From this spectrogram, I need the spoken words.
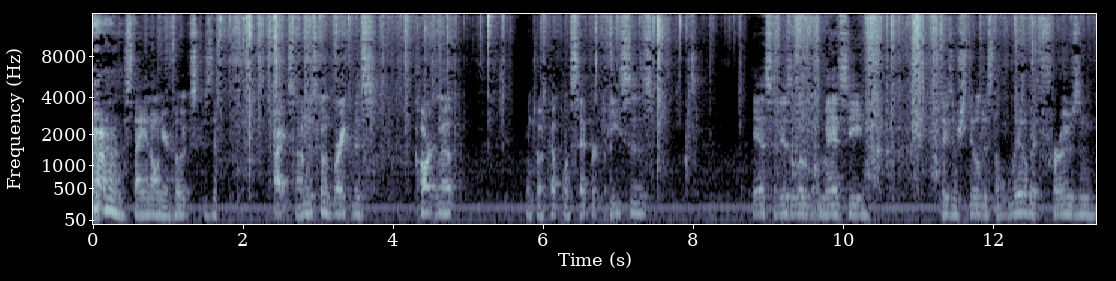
staying on your hooks. All right, so I'm just going to break this carton up into a couple of separate pieces. Yes, it is a little bit messy. These are still just a little bit frozen.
